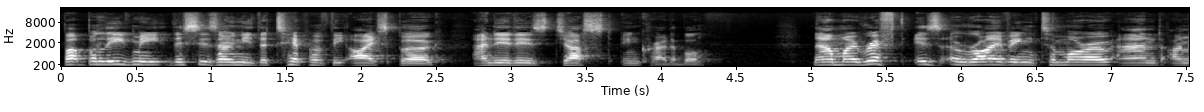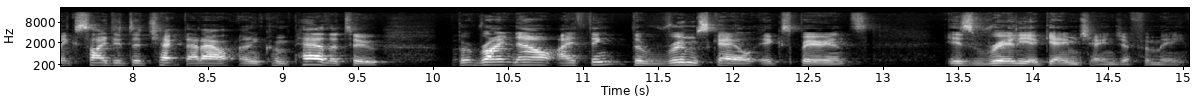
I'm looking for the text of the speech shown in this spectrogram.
But believe me, this is only the tip of the iceberg, and it is just incredible. Now, my Rift is arriving tomorrow, and I'm excited to check that out and compare the two. But right now, I think the room scale experience is really a game changer for me.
